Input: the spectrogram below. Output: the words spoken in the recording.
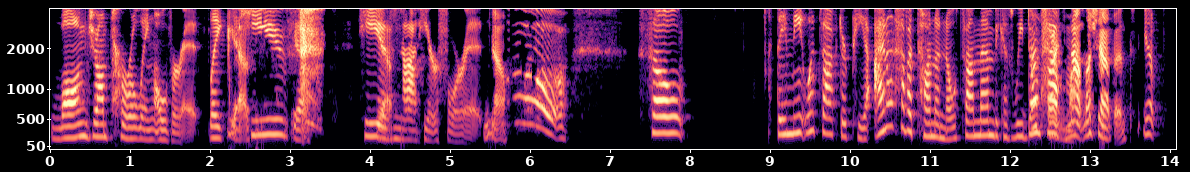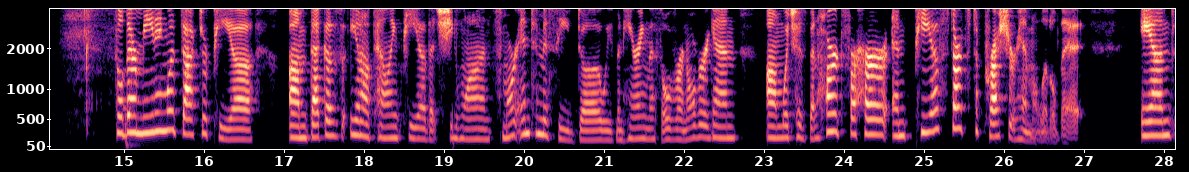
long jump hurling over it. Like Yes, he's yes, he yes. is not here for it. no. Oh. So they meet with Dr. Pia. I don't have a ton of notes on them because we don't That's have fine. Not much happened. Yep. So they're meeting with Dr. Pia. Um, Becca's, you know, telling Pia that she wants more intimacy. Duh, we've been hearing this over and over again, um, which has been hard for her. And Pia starts to pressure him a little bit and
